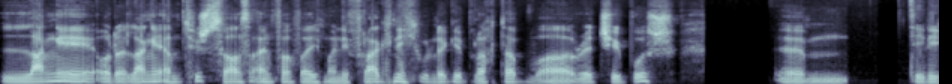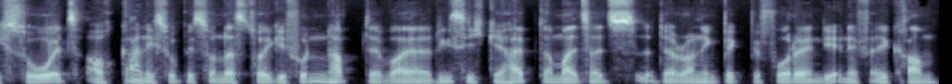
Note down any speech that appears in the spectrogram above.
lange oder lange am Tisch saß, einfach weil ich meine Frage nicht untergebracht habe, war Reggie Bush. Ähm, den ich so jetzt auch gar nicht so besonders toll gefunden habe. Der war ja riesig gehypt damals als der Running Back, bevor er in die NFL kam.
